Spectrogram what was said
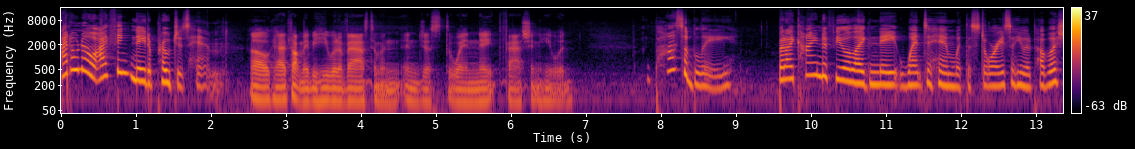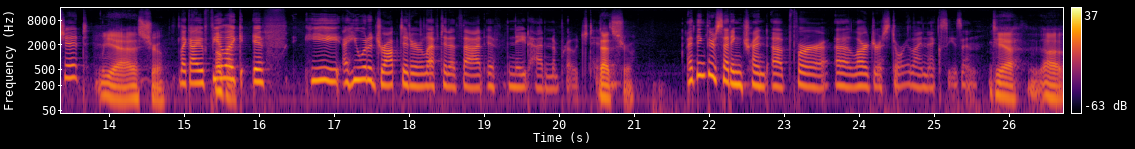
I don't know. I think Nate approaches him. Oh, okay. I thought maybe he would have asked him in, in just the way Nate fashion he would. Possibly. But I kind of feel like Nate went to him with the story so he would publish it. Yeah, that's true. Like I feel Okay. like if he he would have dropped it or left it at that if Nate hadn't approached him. That's true. I think they're setting Trent up for a larger storyline next season. Yeah. Uh,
